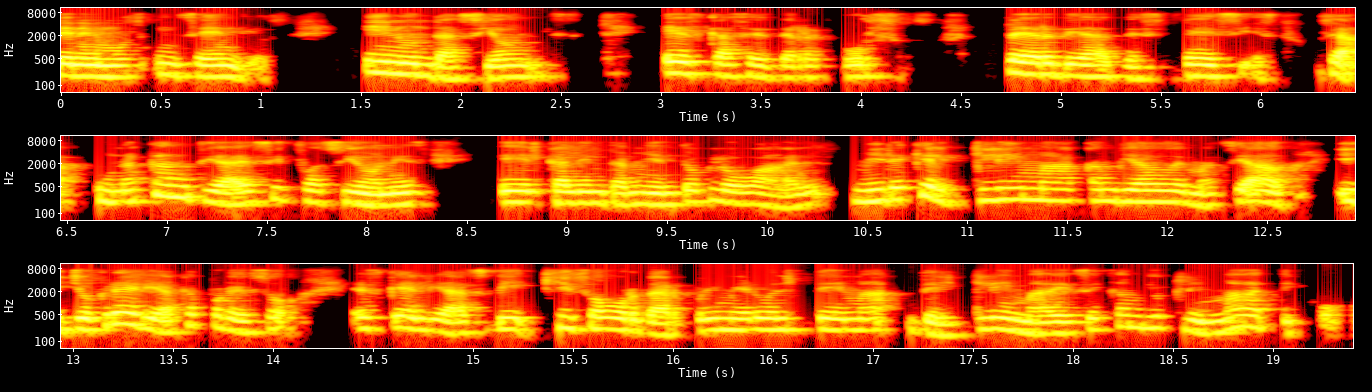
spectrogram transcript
Tenemos incendios, inundaciones, escasez de recursos, pérdidas de especies, o sea, una cantidad de situaciones el calentamiento global, mire que el clima ha cambiado demasiado y yo creería que por eso es que Elias quiso abordar primero el tema del clima, de ese cambio climático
